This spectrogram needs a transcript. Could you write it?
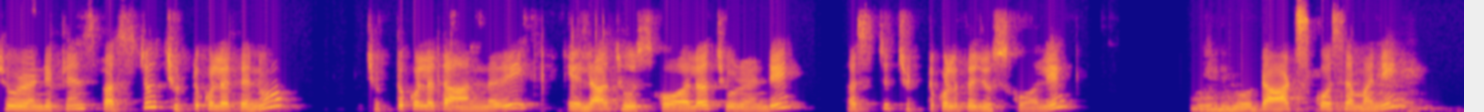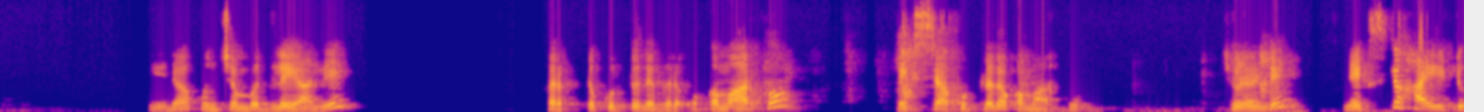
చూడండి ఫ్రెండ్స్ ఫస్ట్ చుట్టుకొలతను. చుట్టుకొలత అన్నది ఎలా చూసుకోవాలో చూడండి. ఫస్ట్ చుట్టుకొలత చూసుకోవాలి. ఇదిగో డాట్స్ కోసమని ఇలా కొంచెం వదిలేయాలి. కరెక్ట్ కుట్టు దగ్గర ఒక మార్కు ఎక్స్ట్రా కుట్లది ఒక మార్కు. చూడండి నెక్స్ట్ హైట్.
